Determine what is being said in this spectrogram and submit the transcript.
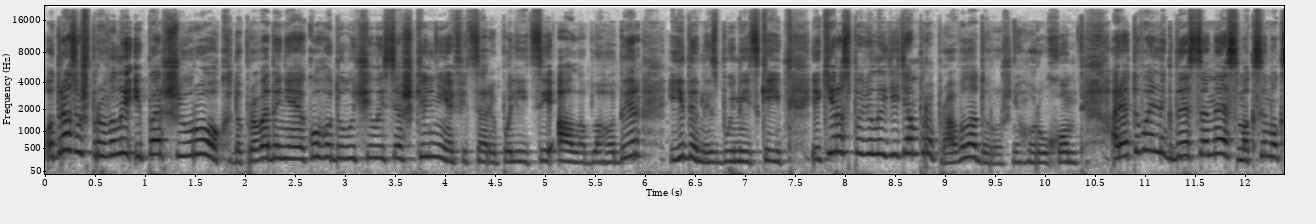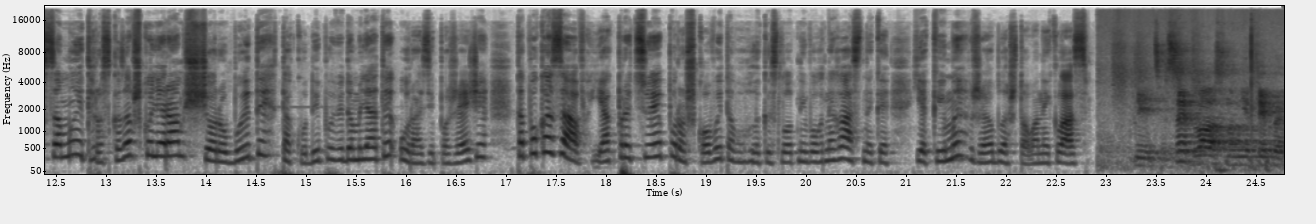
Одразу ж провели і перший урок, до проведення якого долучилися шкільні офіцери поліції Алла Благодир і Денис Буйницький, які розповіли дітям про правила дорожнього руху. А рятувальник ДСНС Максим Оксамит розказав школярам, що робити та куди повідомляти у разі пожежі, та показав, як працює порошковий та вуглекислотний вогнегасники, якими вже облаштований клас. Дивіться, це два основні типи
